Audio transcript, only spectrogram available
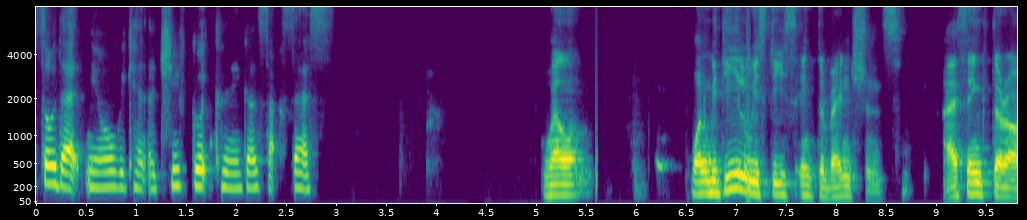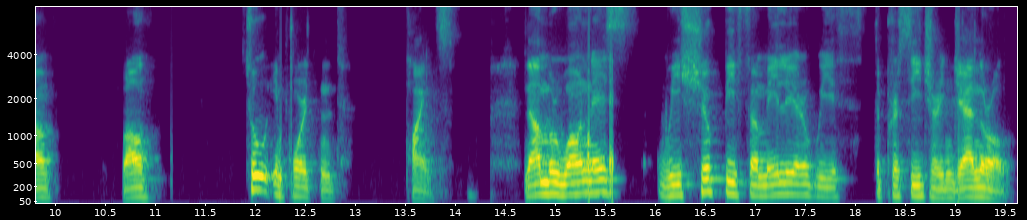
so that you know we can achieve good clinical success? Well, when we deal with these interventions, I think there are, well, two important points. Number one is we should be familiar with the procedure in general.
